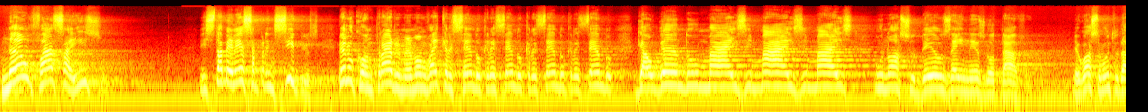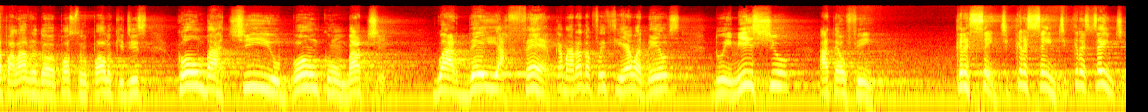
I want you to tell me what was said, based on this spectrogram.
Não faça isso. Estabeleça princípios. Pelo contrário, meu irmão, vai crescendo, crescendo, crescendo, crescendo, galgando mais e mais e mais. O nosso Deus é inesgotável. Eu gosto muito da palavra do apóstolo Paulo que diz: Combati o bom combate, guardei a fé. O camarada foi fiel a Deus do início até o fim. Crescente, crescente, crescente.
